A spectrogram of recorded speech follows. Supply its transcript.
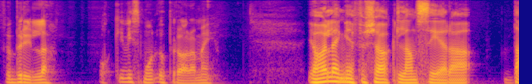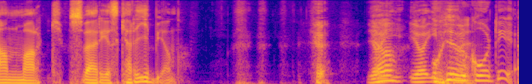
förbrylla och i viss mån uppröra mig. Jag har länge försökt lansera Danmark, Sveriges Karibien. Jag, jag och hur med. går det?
